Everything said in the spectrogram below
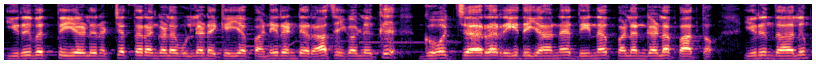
இருபத்தி ஏழு நட்சத்திரங்களை உள்ளடக்கிய பனிரெண்டு ராசிகளுக்கு கோச்சார ரீதியான தின பலன்களை பார்த்தோம். இருந்தாலும்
